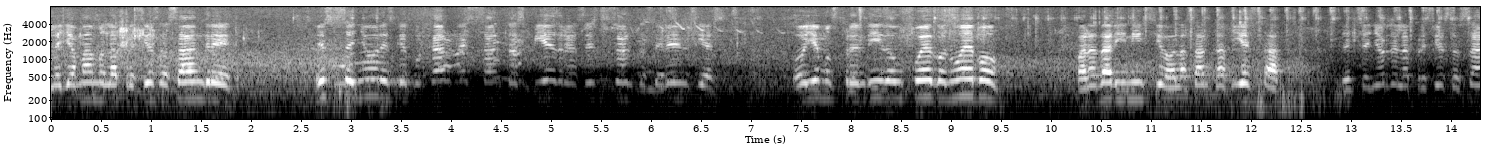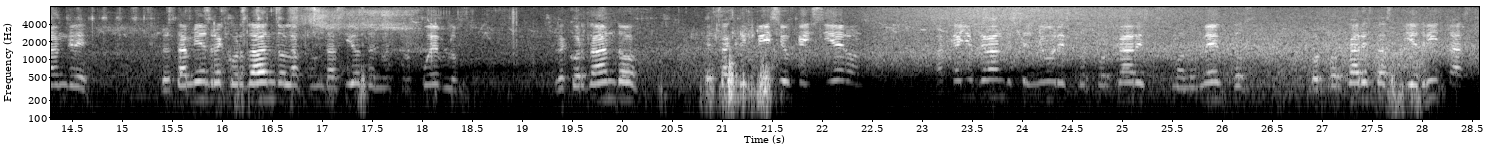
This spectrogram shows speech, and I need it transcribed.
Le llamamos la preciosa sangre, esos señores que forjaron esas santas piedras, esas santas herencias. Hoy hemos prendido un fuego nuevo para dar inicio a la santa fiesta del Señor de la preciosa sangre, pero también recordando la fundación de nuestro pueblo, recordando el sacrificio que hicieron aquellos grandes señores por forjar estos monumentos, por forjar estas piedritas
